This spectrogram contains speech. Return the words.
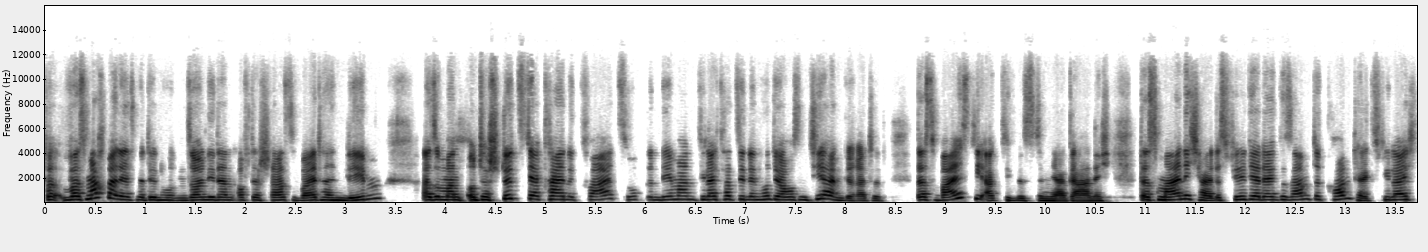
was macht man jetzt mit den Hunden? Sollen die dann auf der Straße weiterhin leben? Also man unterstützt ja keine Qualzucht, indem man, vielleicht hat sie den Hund ja auch aus dem Tierheim gerettet. Das weiß die Aktivistin ja gar nicht. Das meine ich halt. Es fehlt ja der gesamte Kontext. Vielleicht,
